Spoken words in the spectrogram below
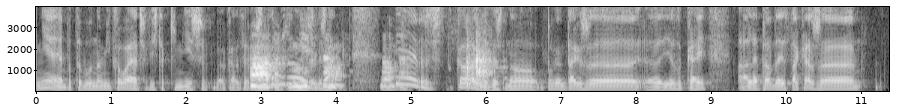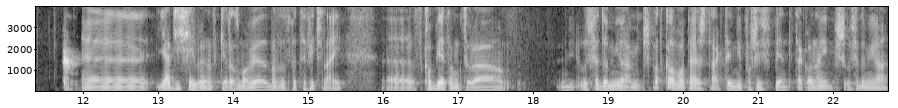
Nie, bo to był na Mikołaja, czy jakiś taki mniejszy okazja. A, Wiesz, taki radę, mniejszy wiesz, temat. Tak, Dobra. nie, wiesz, spokojnie, wiesz, no powiem tak, że e, jest ok, ale prawda jest taka, że e, ja dzisiaj byłem na takiej rozmowie bardzo specyficznej e, z kobietą, która uświadomiła mi, przypadkowo też, tak, ty mi poszłeś w pięty, tak ona mi uświadomiła,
